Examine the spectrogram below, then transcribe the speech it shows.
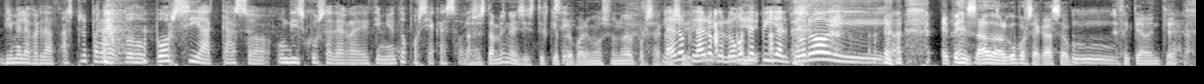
Dime la verdad, ¿has preparado todo por si acaso? Un discurso de agradecimiento por si acaso. Nos ¿eh? están venga a insistir que Sí. preparemos uno de por si acaso. Claro, claro, que luego Y- te pilla el toro y... He pensado algo por si acaso, Mm, efectivamente. claro.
